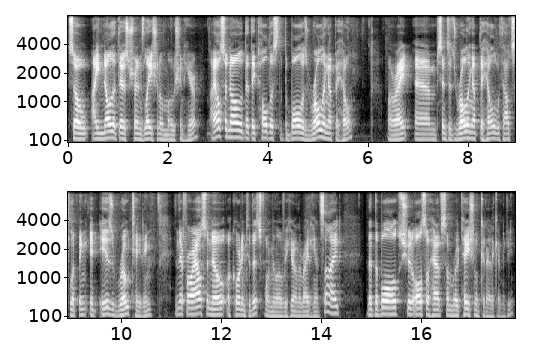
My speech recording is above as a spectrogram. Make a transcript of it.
So I know that there's translational motion here. I also know that they told us that the ball is rolling up a hill, all right. Um, since it's rolling up the hill without slipping, it is rotating. And therefore, I also know, according to this formula over here on the right-hand side, that the ball should also have some rotational kinetic energy.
